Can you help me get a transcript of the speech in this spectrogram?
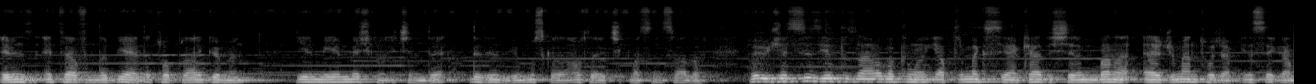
evinizin etrafında bir yerde toprağa gömün. 20-25 gün içinde dediğiniz gibi muskaların ortaya çıkmasını sağlar. Ve ücretsiz yıldızname bakımı yaptırmak isteyen kardeşlerim bana Ercüment Hocam Instagram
